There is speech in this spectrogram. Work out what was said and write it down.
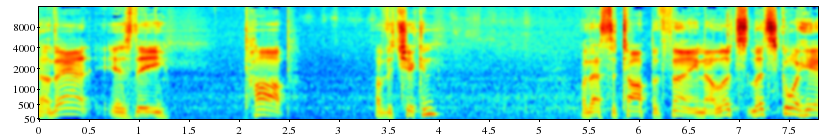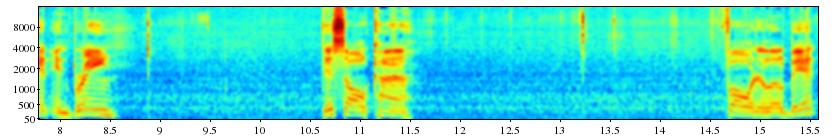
Now that is the top of the chicken. Well, that's the top of the thing. Now let's let's go ahead and bring this all kind of forward a little bit.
